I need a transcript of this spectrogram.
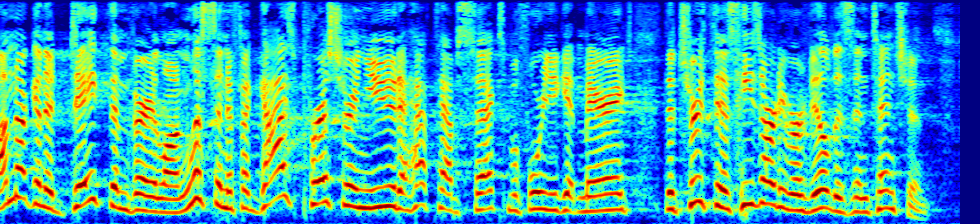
I'm not going to date them very long. Listen, if a guy's pressuring you to have to have sex before you get married, the truth is he's already revealed his intentions.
